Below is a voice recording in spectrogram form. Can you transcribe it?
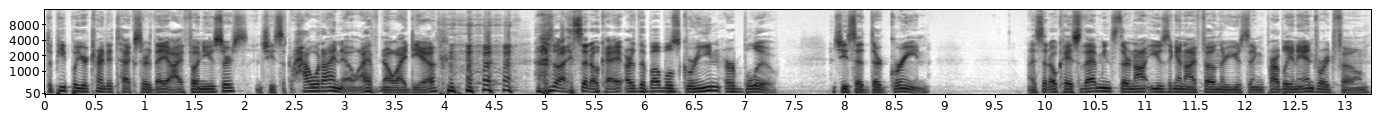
the people you're trying to text are they iPhone users?" And she said, "How would I know? I have no idea." so I said, "Okay, are the bubbles green or blue?" And she said, "They're green." I said, "Okay, so that means they're not using an iPhone. They're using probably an Android phone."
